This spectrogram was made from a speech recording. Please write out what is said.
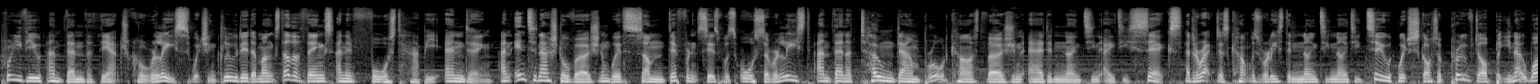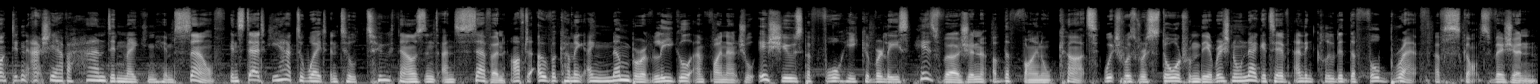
preview and then the theatrical theatrical release, which included, amongst other things, an enforced happy ending. An international version with some differences was also released, and then a toned down broadcast version aired in 1986. A director's cut was released in 1992, which Scott approved of, but you know what? Didn't actually have a hand in making himself. Instead, he had to wait until 2007 after overcoming a number of legal and financial issues before he could release his version of the final cut, which was restored from the original negative and included the full breadth of Scott's vision.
